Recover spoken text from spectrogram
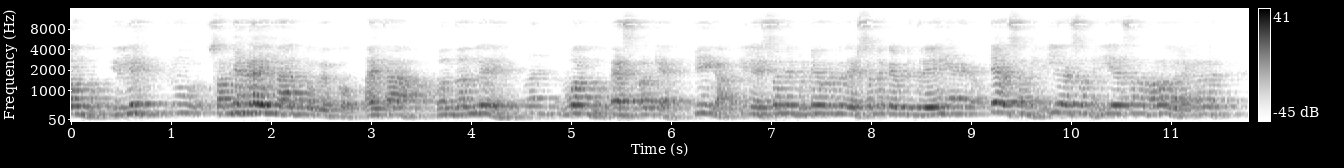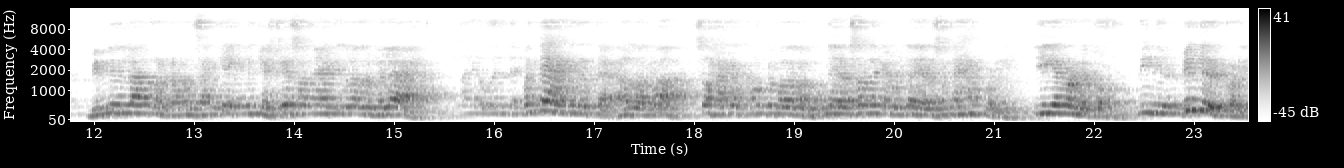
ಒಂದು. ಇಲ್ಲಿ? ಸೊನ್ನೆಗಳೇ ಇಲ್ಲ ಅನ್ಕೋಬೇಕು. ಆಯ್ತಾ? ಒಂದೊಂದ್ಲಿ? ಒಂದು ಎಸ್ ಓಕೆ. ಈಗ ಇಲ್ಲಿ ಎಷ್ಟು ಸೊನ್ನೆ ಗುಂಡೆ ಹುಡುಗದ ಎಷ್ಟು ಸೊನ್ನೆ ಕೈ ಬಿಡಿದ್ರಿ ಎರಡು. ಸೊನ್ನೆ ಇಲ್ಲಿ ಎರಡು ಸೊನ್ನೆ ಈ ಎರಡು ಸೊನ್ನೆ ಬರೋಲ್ಲ. ಯಾಕಂದ್ರೆ ಬಿಂದು ಇಲ್ಲ ಅನ್ಕೊಂಡ್ರೆ ಒಂದು ಸಂಖ್ಯೆ ಹಿಂದಕ್ಕೆ ಎಷ್ಟೇ ಸೊನ್ನೆ ಹಾಕಿದ್ರು ಅದ್ರ ಬೆಲೆ ಒಂದು. ಒಂದೇ ಆಗಿರುತ್ತೆ ಹೌದಲ್ವಾ? ಸೊ ಹಾಗೆ ಕೌಂಟ್ ಬರಲ್ಲ. ಮುಂದೆ ಎರಡು ಸೊನ್ನೆ ಕೈ ಬಿಡ್ತಾ ಎರಡು ಸೊನ್ನೆ ಹಾಕೊಳ್ಳಿ ಈಗ ಏನ್ ಮಾಡ್ಬೇಕು? ಬಿಂದು ಬಿಂದು ಇಟ್ಕೊಳ್ಳಿ.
